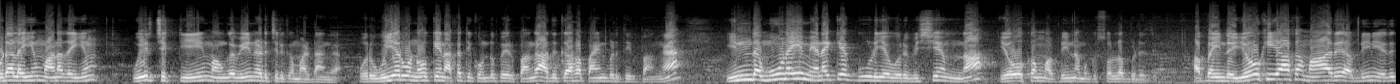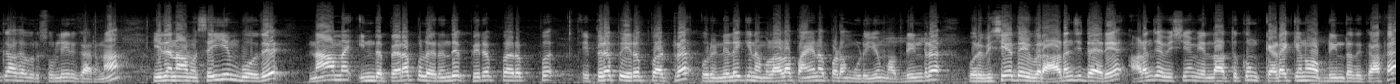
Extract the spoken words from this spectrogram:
உடலையும் மனதையும் உயிர் சக்தியையும் அவங்க வீணடிச்சிருக்க மாட்டாங்க. ஒரு உயர்வை நோக்கி நகர்த்தி கொண்டு போயிருப்பாங்க அதுக்காக பயன்படுத்தியிருப்பாங்க. இந்த மூணையும் இணைக்கக்கூடிய ஒரு விஷயம்தான் யோகம் அப்படின்னு நமக்கு சொல்லப்படுது. அப்போ இந்த யோகியாக மாறு அப்படின்னு எதுக்காக இவர் சொல்லியிருக்காருன்னா இதை நாம் செய்யும்போது நாம் இந்த பிறப்புல இருந்து பிறப்பு இறப்பற்ற ஒரு நிலைக்கு நம்மளால் பயணப்பட முடியும் அப்படின்ற ஒரு விஷயத்தை இவர் அடைஞ்சிட்டாரு. அடைஞ்ச விஷயம் எல்லாத்துக்கும் கிடைக்கணும் அப்படின்றதுக்காக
